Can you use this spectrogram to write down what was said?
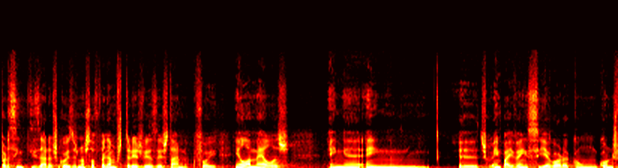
para sintetizar as coisas, nós só falhamos três vezes este ano, que foi em Lamelas, em, em uh, em Paivense e agora com, com nos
